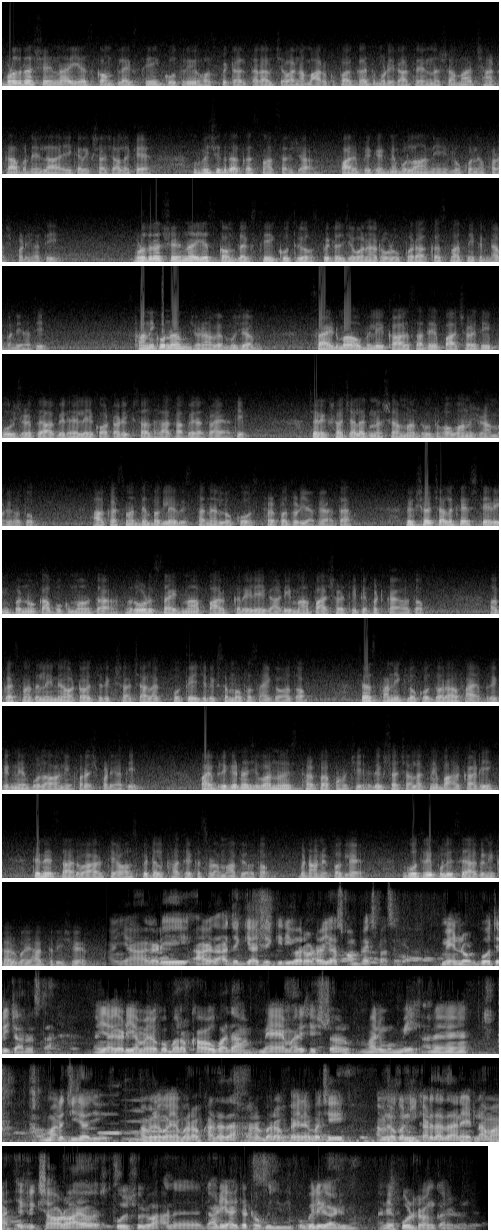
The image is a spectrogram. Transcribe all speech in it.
વડોદરા શહેરના યસ કોમ્પ્લેક્સથી ગોત્રી હોસ્પિટલ તરફ જવાના માર્ગ પર ગત મોડી રાત્રે નશામાં છાંટકા બનેલા એક રિક્ષા ચાલકે વિચિત્ર અકસ્માત સર્જા ફાયર બ્રિગેડને બોલાવવાની લોકોને ફરજ પડી હતી. વડોદરા શહેરના યસ કોમ્પ્લેક્સથી ગોત્રી હોસ્પિટલ જવાના રોડ ઉપર અકસ્માતની ઘટના બની હતી. સ્થાનિકોના જણાવ્યા મુજબ, સાઈડમાં ઊભેલી કાર સાથે પાછળથી પૂર ઝડપે આવી રહેલી એક ઓટો રિક્ષા ધડાકાભે રખડાઈ હતી, જે રિક્ષા ચાલક નશામાં ધૂત હોવાનું જાણવા મળ્યું હતું. આ અકસ્માતને પગલે વિસ્તારના લોકો સ્થળ પર દોડી આવ્યા હતા. રિક્ષા ચાલકે સ્ટેરિંગ પરનો કાબુ ગુમાવતા રોડ સાઈડમાં પાર્ક કરેલી ગાડીમાં પાછળથી તે પટકાયો હતો. અકસ્માતને લઈને ઓટો રિક્ષા ચાલક પોતે જ રિક્ષામાં ફસાઈ ગયો હતો. જ્યાં સ્થાનિક લોકો દ્વારા ફાયર બ્રિગેડને બોલાવવાની ફરજ પડી હતી. ફાયર બ્રિગેડના જવાનોએ સ્થળ પર પહોંચી રિક્ષા ચાલકને બહાર કાઢી તેને સારવારથી હોસ્પિટલ ખાતે ખસેડવામાં આવ્યો હતો. બનાવને પગલે ગોત્રી પોલીસે આગળની કાર્યવાહી હાથ ધરી છે. અહીંયા આગળ આ જગ્યા છે ગિરિવાર હોટલ યસ કોમ્પ્લેક્સ પાસે મેઇન રોડ, ગોત્રી ચાર રસ્તા. અહીંયા આગળ અમે લોકો બરફ ખાવા ઊભા હતા. મેં, મારી સિસ્ટર મારી મમ્મી અને મારા જીજાજી. અમે લોકો અહીંયા બરફ ખાતા હતા અને બરફ ખાઈને પછી અમે લોકો નીકળતા હતા અને એટલામાં એક રિક્ષાવાળો આવ્યો ફૂલ સ્પીડમાં અને ગાડી આવી તો ઠોકી દીધી ઊભેલી ગાડીમાં અને ફૂલ ડ્રંક કરેલો છે.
